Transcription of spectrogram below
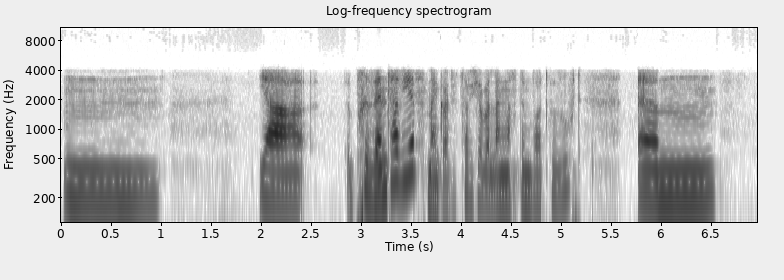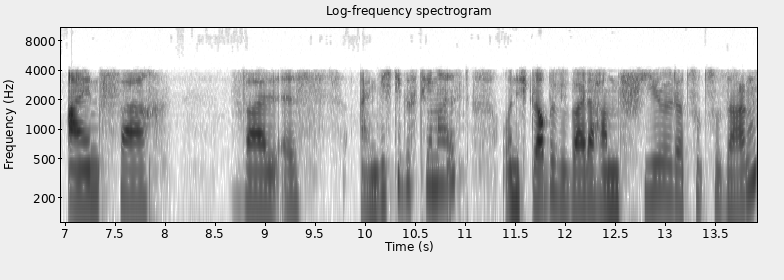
mh, mm, ja präsenter wird. Mein Gott, jetzt habe ich aber lang nach dem Wort gesucht. Ähm, einfach, weil es ein wichtiges Thema ist. Und ich glaube, wir beide haben viel dazu zu sagen,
